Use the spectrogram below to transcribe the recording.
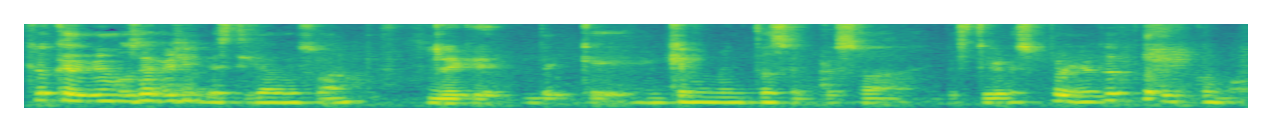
creo que debíamos de haber investigado eso antes, ¿De qué? de que en qué momento se empezó a investigar eso, pero yo creo que como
